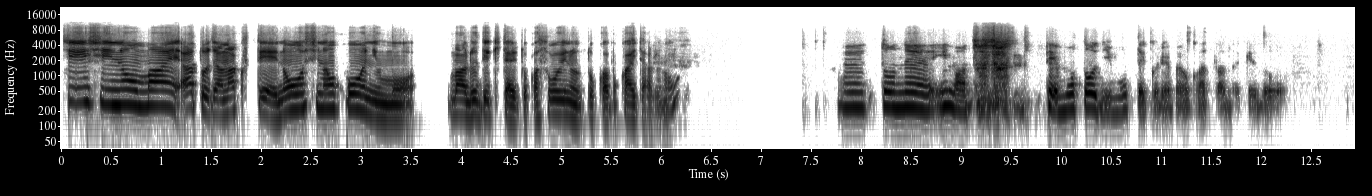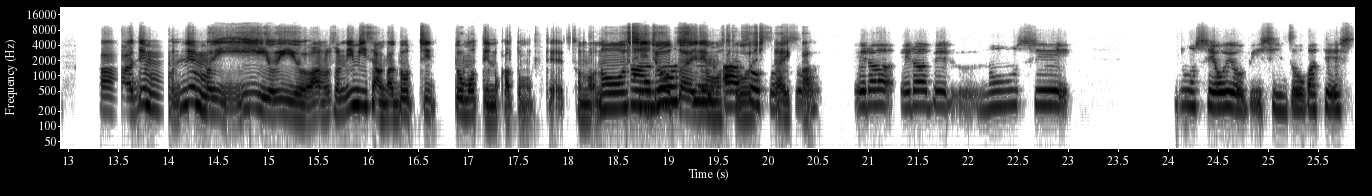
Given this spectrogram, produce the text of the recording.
静止の前後じゃなくて脳死の方にも丸できたりとかそういうのとかも書いてあるの？えーっとね、今ちょっと手元に持ってくればよかったんだけど。ああでもでもいいよいいよ。あのそのミミさんがどっちと思ってんのかと思って。その脳死あ状態でもそうしたいか。選選べる。脳死、脳死および心臓が停止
